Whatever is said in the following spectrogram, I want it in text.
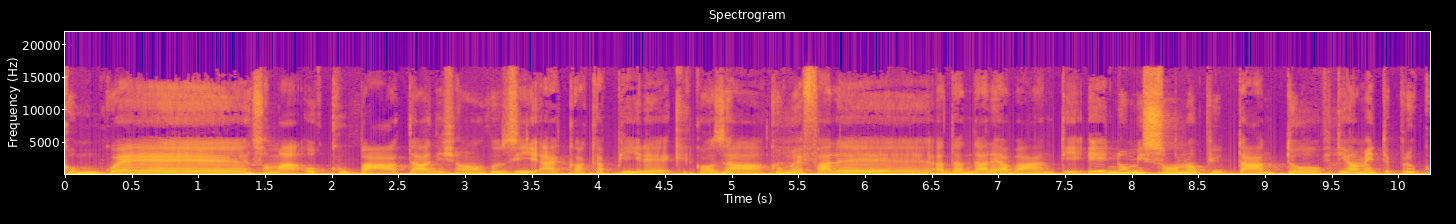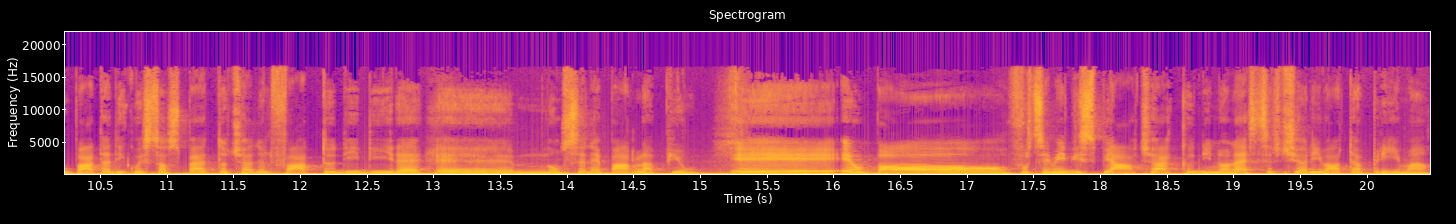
comunque insomma occupata diciamo così ecco a capire che cosa come fare ad andare avanti. E non mi sono più tanto effettivamente preoccupata di questo aspetto cioè del fatto di dire eh, non se ne parla più. E, e un po' forse mi dispiace ecco di non esserci arrivata prima.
